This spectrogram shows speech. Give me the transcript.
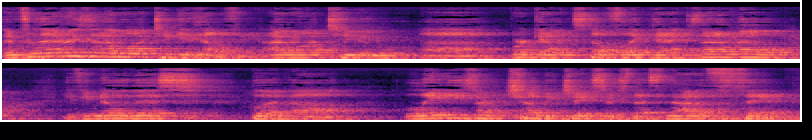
and for that reason, I want to get healthy. I want to uh, work out and stuff like that because I don't know if you know this, but uh, ladies aren't chubby chasers. That's not a thing.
